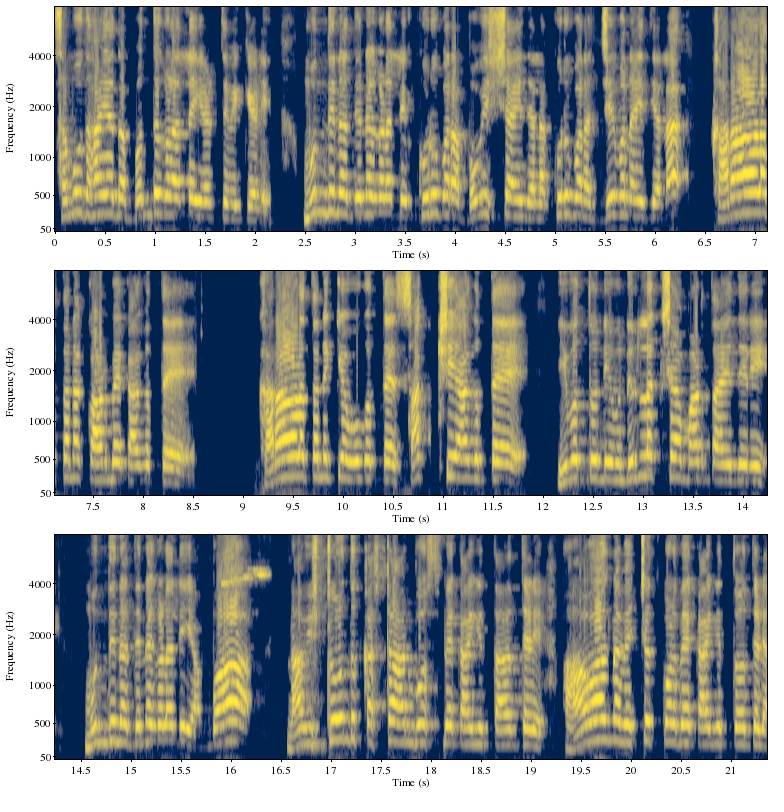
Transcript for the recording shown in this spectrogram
ಸಮುದಾಯದ ಬಂಧುಗಳಲ್ಲೇ ಹೇಳ್ತೀವಿ ಕೇಳಿ. ಮುಂದಿನ ದಿನಗಳಲ್ಲಿ ಕುರುಬರ ಭವಿಷ್ಯ ಇದೆಯಲ್ಲ, ಕುರುಬರ ಜೀವನ ಇದೆಯಲ್ಲ, ಕರಾಳತನ ಕಾಣ್ಬೇಕಾಗುತ್ತೆ. ಕರಾಳತನಕ್ಕೆ ಹೋಗುತ್ತೆ, ಸಾಕ್ಷಿ ಆಗುತ್ತೆ. ಇವತ್ತು ನೀವು ನಿರ್ಲಕ್ಷ್ಯ ಮಾಡ್ತಾ ಇದ್ದೀರಿ. ಮುಂದಿನ ದಿನಗಳಲ್ಲಿ, ಅಬ್ಬಾ ನಾವ್ ಇಷ್ಟೊಂದು ಕಷ್ಟ ಅನುಭವಿಸ್ಬೇಕಾಗಿತ್ತ ಅಂತೇಳಿ, ಆವಾಗ ನಾವ್ ಎಚ್ಚೆತ್ಕೊಳ್ಬೇಕಾಗಿತ್ತು ಅಂತೇಳಿ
